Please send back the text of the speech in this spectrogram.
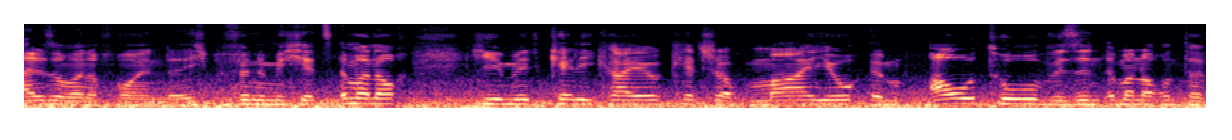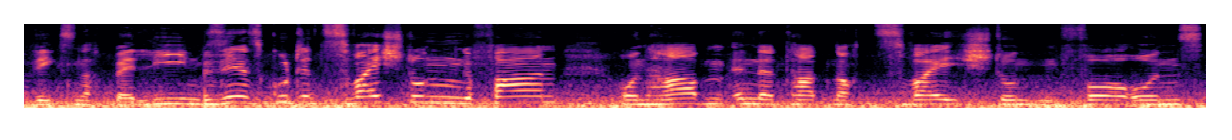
Also meine Freunde, ich befinde mich jetzt immer noch hier mit Kelly Kayo, Ketchup Mayo im Auto. Wir sind immer noch unterwegs nach Berlin. Wir sind jetzt gute zwei Stunden gefahren und haben in der Tat noch zwei Stunden vor uns.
